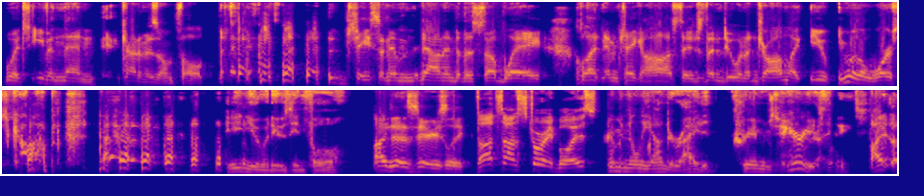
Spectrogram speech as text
which even then, kind of his own fault. Chasing him down into the subway, letting him take a hostage, then doing a draw. I'm like, you, you were the worst cop. He knew what he was in for. I did seriously. Thoughts on story, boys? Criminally underrated. Criminally Seriously, I uh,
